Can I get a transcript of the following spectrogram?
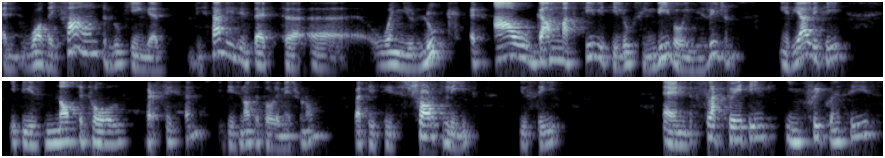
And what they found, looking at the studies, is that uh, when you look at how gamma activity looks in vivo in these regions, in reality, it is not at all persistent. It is not at all a metronome, but it is short-lived, you see, and fluctuating in frequencies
